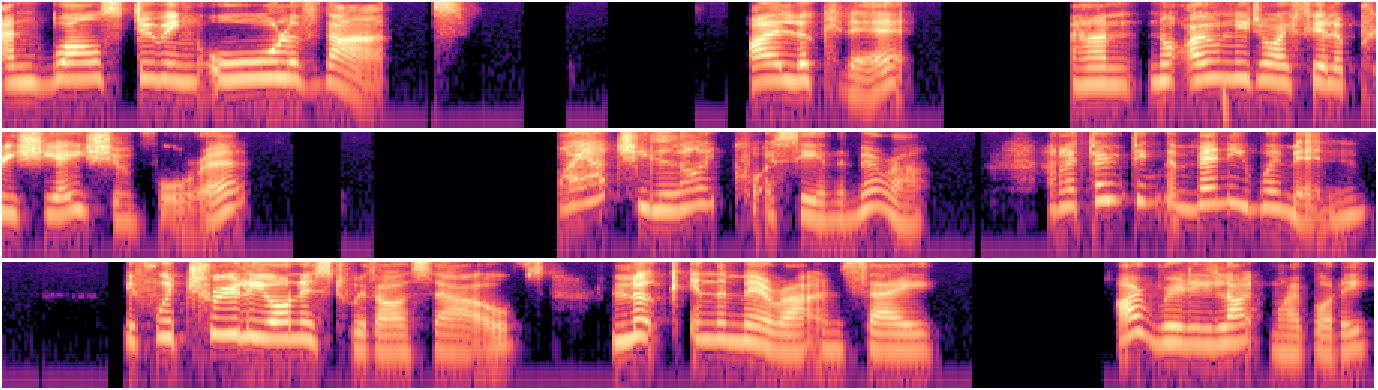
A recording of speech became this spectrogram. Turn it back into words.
And whilst doing all of that, I look at it and not only do I feel appreciation for it, I actually like what I see in the mirror. And I don't think that many women, if we're truly honest with ourselves, look in the mirror and say, I really like my body.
